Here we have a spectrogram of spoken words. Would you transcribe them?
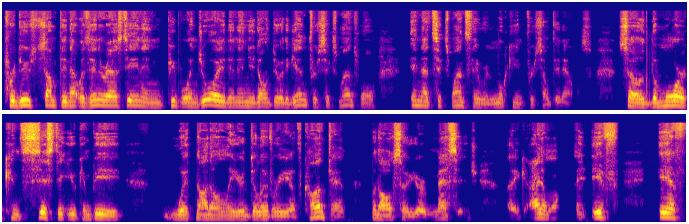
produced something that was interesting and people enjoyed and then you don't do it again for six months well in that six months they were looking for something else. So the more consistent you can be with not only your delivery of content but also your message like i don't if if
